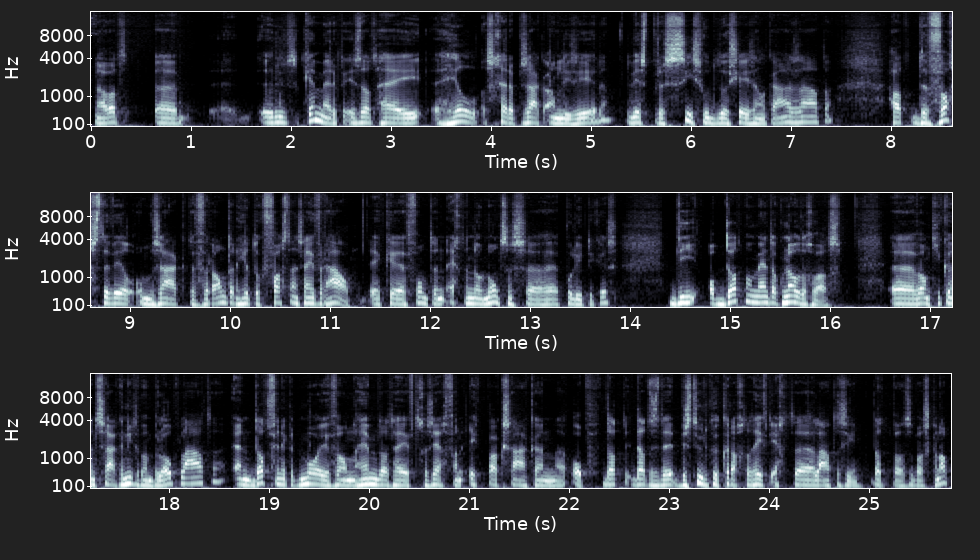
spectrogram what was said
Nou, wat Ruud kenmerkte, is dat hij heel scherp zaken analyseerde. Wist precies hoe de dossiers aan elkaar zaten had de vaste wil om zaken te veranderen en hield ook vast aan zijn verhaal. Ik uh, vond een echt een no-nonsense uh, politicus die op dat moment ook nodig was. Uh, want je kunt zaken niet op een beloop laten. En dat vind ik het mooie van hem dat hij heeft gezegd van ik pak zaken op. Dat, dat is de bestuurlijke kracht, dat heeft hij echt laten zien. Dat was, was knap.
